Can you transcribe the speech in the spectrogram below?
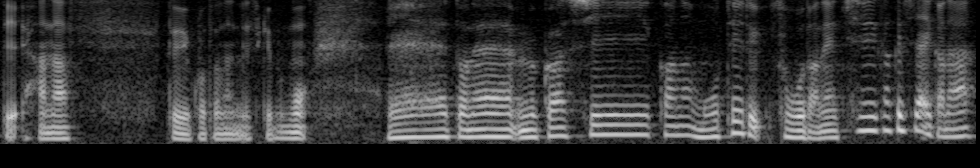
て話すということなんですけども、えっ、ー、とね昔かな？モテる。そうだね。中学時代かな？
